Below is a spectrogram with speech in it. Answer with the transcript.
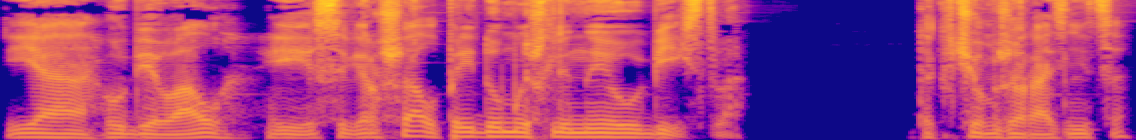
Я убивал и совершал предумышленные убийства». «Так в чем же разница?»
